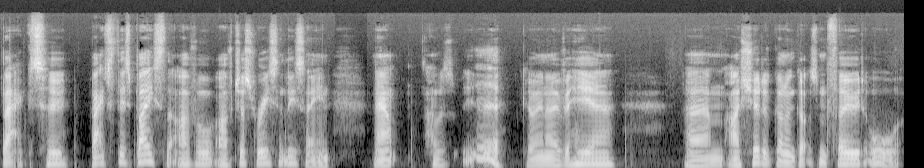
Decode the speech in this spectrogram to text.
back to back to this base that I've I've just recently seen. Now, I was going over here. Um, I should have gone and got some food. Oh,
